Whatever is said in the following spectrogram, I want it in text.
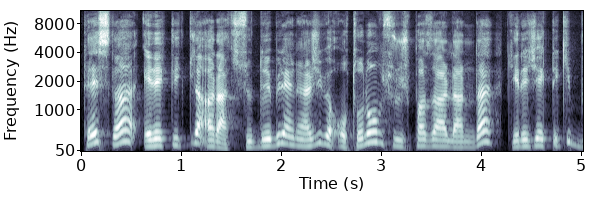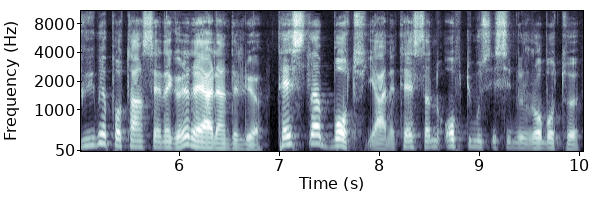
Tesla elektrikli araç, sürdürülebilir enerji ve otonom sürüş pazarlarında gelecekteki büyüme potansiyeline göre değerlendiriliyor. Tesla Bot yani Tesla'nın Optimus isimli robotu,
